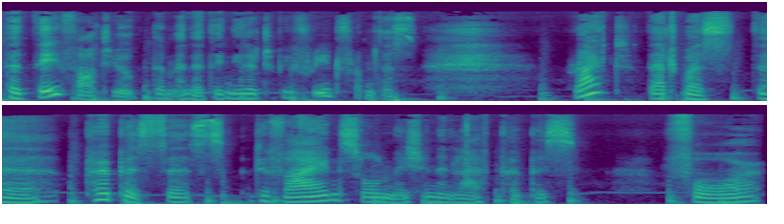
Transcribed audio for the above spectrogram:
that they felt yoked them, and that they needed to be freed from this. Right? That was the purpose, this divine soul mission and life purpose for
